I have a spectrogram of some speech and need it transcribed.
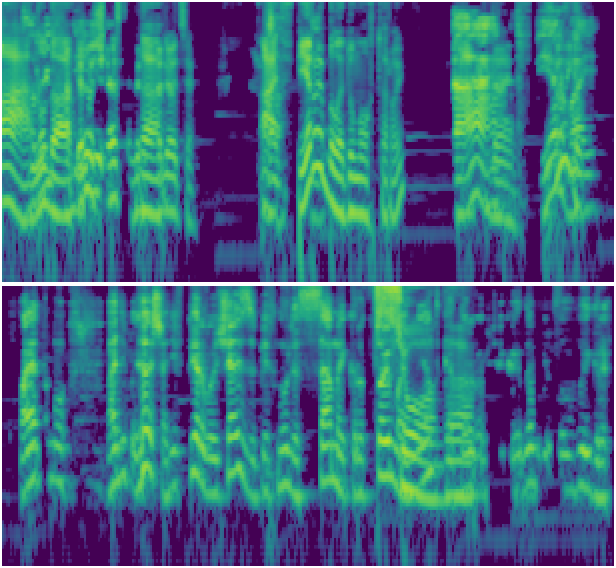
А, ну да. А в первой и- части в Да. вертолете. А, Да. в первой был, я думал, второй. Да, Да. в первой. Поэтому они, понимаешь, они в первую часть запихнули самый крутой Всё, момент, да. который вообще когда был в играх.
